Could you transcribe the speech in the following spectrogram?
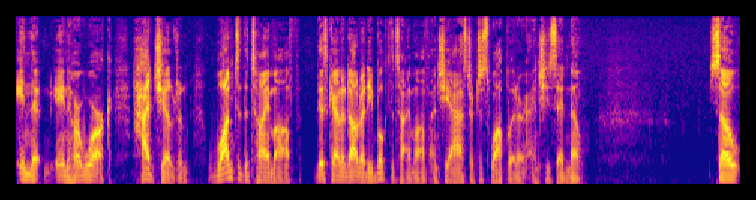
in the in her work had children wanted the time off this girl had already booked the time off and she asked her to swap with her and she said no so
